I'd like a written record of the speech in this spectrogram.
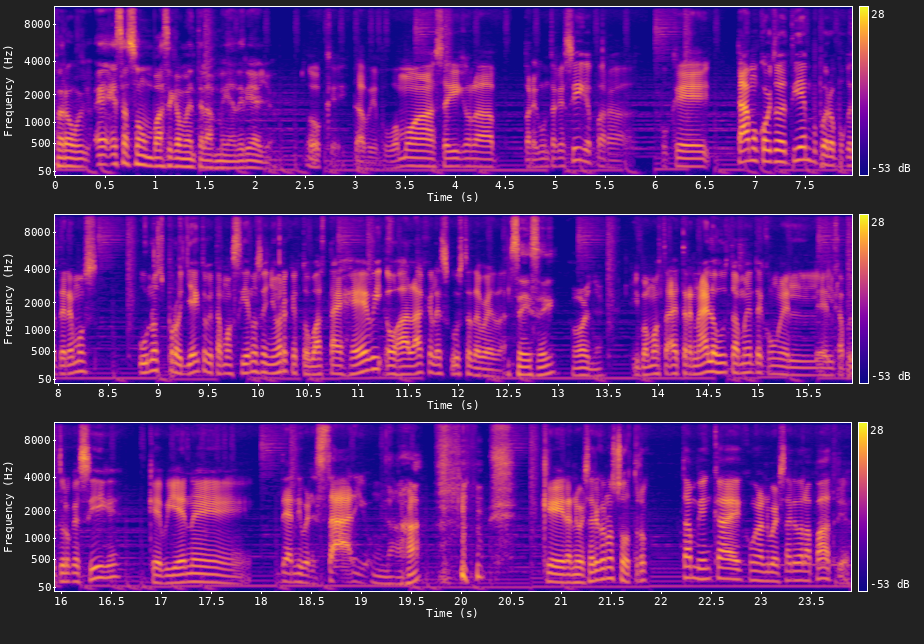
pero eh, esas son básicamente las mías, diría yo. Ok, está bien. Pues vamos a seguir con la pregunta que sigue para. Porque estamos cortos de tiempo, pero porque tenemos unos proyectos que estamos haciendo, señores, que esto va a estar heavy. Ojalá que les guste de verdad. Sí, sí, coño. Y vamos a estrenarlo justamente con el, el capítulo que sigue, que viene de aniversario. Ajá. Que el aniversario con nosotros también cae con el aniversario de la patria.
